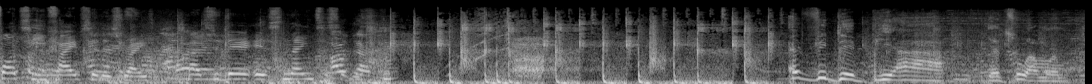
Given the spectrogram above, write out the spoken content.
45 cedis, right? But today it's 90 cedis. Every day, yeah, yeah, two amam.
